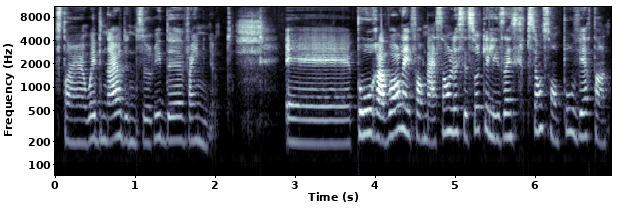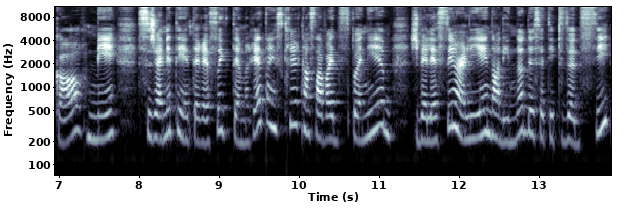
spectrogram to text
C'est un webinaire d'une durée de 20 minutes. Euh, pour avoir l'information, là, c'est sûr que les inscriptions sont pas ouvertes encore, mais si jamais tu es intéressé et que tu aimerais t'inscrire quand ça va être disponible, je vais laisser un lien dans les notes de cet épisode-ci.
